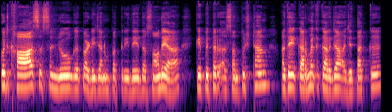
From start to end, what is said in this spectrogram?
ਕੁਝ ਖਾਸ ਸੰਯੋਗ ਤੁਹਾਡੀ ਜਨਮ ਪੱਤਰੀ ਦੇ ਦਰਸਾਉਂਦੇ ਆ ਕਿ ਪਿਤਰ ਅਸੰਤੁਸ਼ਟ ਹਨ ਅਤੇ ਕਰਮਿਕ ਕਰਜ਼ਾ ਅਜੇ ਤੱਕ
